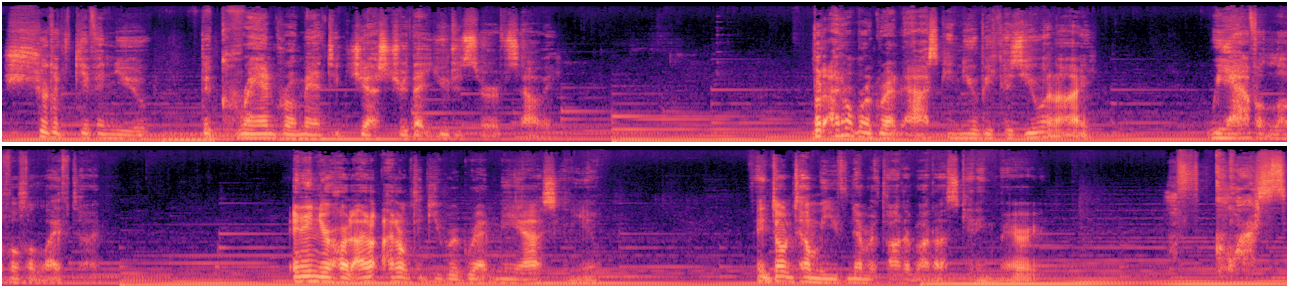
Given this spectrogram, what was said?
should have given you the grand romantic gesture that you deserve, Sally. But I don't regret asking you because you and I, we have a love of a lifetime. And in your heart, I don't, I don't think you regret me asking you. And don't tell me you've never thought about us getting married. Of course,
